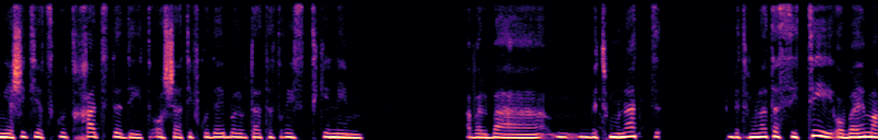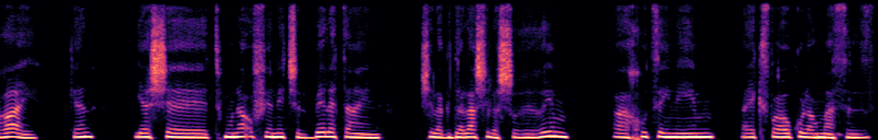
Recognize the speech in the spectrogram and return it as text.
אם יש התייצגות חד-צדדית, או שהתפקודי בלוטת התריס תקינים. אבל ב, בתמונת, בתמונת ה-CT או ב-MRI, כן, יש uh, תמונה אופיינית של בלט עין, של הגדלה של השרירים החוץ-עיניים, ה extraocular muscles,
